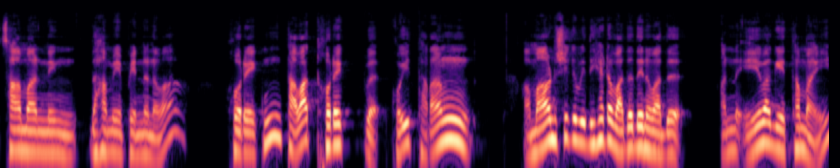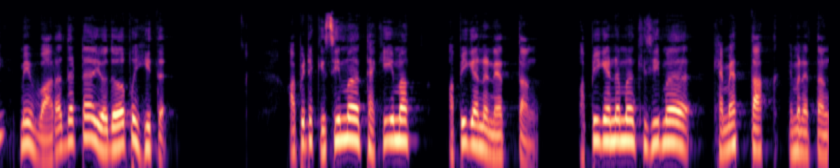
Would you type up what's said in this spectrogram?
සාමාන්‍යයෙන් දහමේ පෙන්නනවා හොරෙක් තවත් හොරෙක්ව කොයි තරම් අමානුෂික විදිහට වද දෙනවද අන්න ඒ වගේ තමයි මේ වරදට යොදවපු හිත අපිට කිසිම තැකීමක් අපි ගැන නැත්තම් අපි ගැනම කිසිම කැමැත්තක් එහෙම නැත්තම්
